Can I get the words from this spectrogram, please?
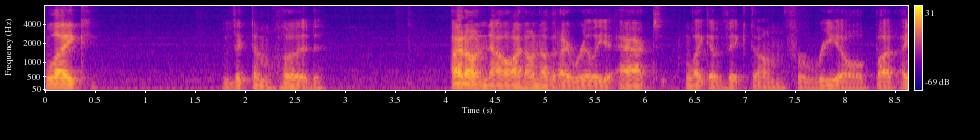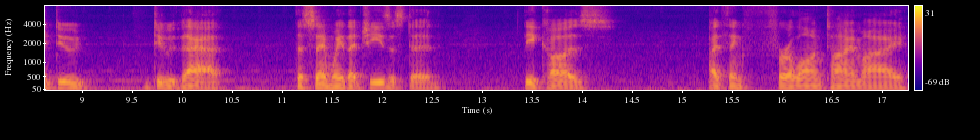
like victimhood. I don't know. I don't know that I really act like a victim for real, but I do do that the same way that Jesus did because I think for a long time I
